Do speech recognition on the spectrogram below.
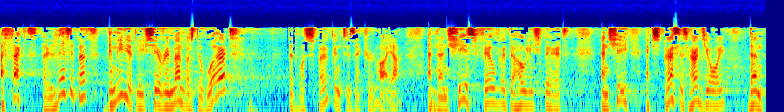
affects Elizabeth. Immediately she remembers the word that was spoken to Zechariah. And then she is filled with the Holy Spirit and she expresses her joy. Then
